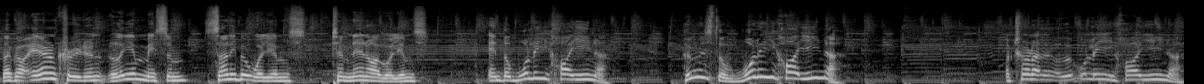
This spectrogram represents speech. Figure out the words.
They've got Aaron Cruden, Liam Messam, Sonny Bill Williams, Tim Nanai Williams, and the Woolly Hyena. Who is the Woolly Hyena? I'm trying to. Woolly Hyena.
